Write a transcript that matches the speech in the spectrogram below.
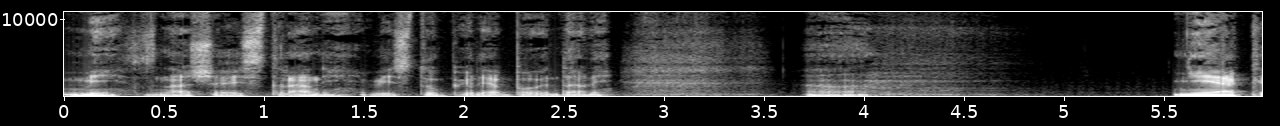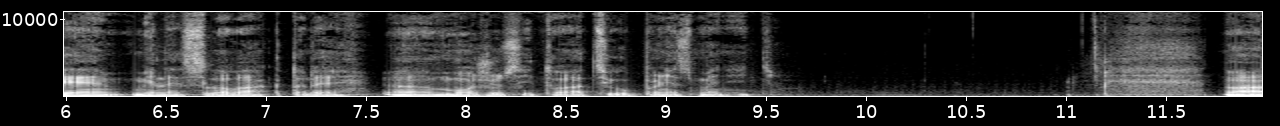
my z našej strany vystúpili a povedali uh, nejaké milé slova, ktoré uh, môžu situáciu úplne zmeniť. No a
